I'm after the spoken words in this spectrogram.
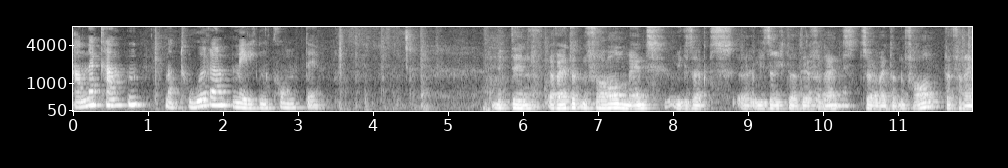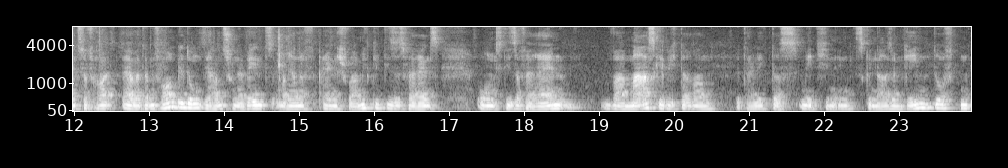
anerkannten Matura melden konnte. Mit den erweiterten Frauen meint, wie gesagt, Elise Richter, der Verein zur erweiterten Frauen, der Verein zur Fra erweiterten Frauenbildung. Wir haben es schon erwähnt, Marianne Heinisch war Mitglied dieses Vereins und dieser Verein war maßgeblich daran beteiligt, dass Mädchen ins Gymnasium gehen durften.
